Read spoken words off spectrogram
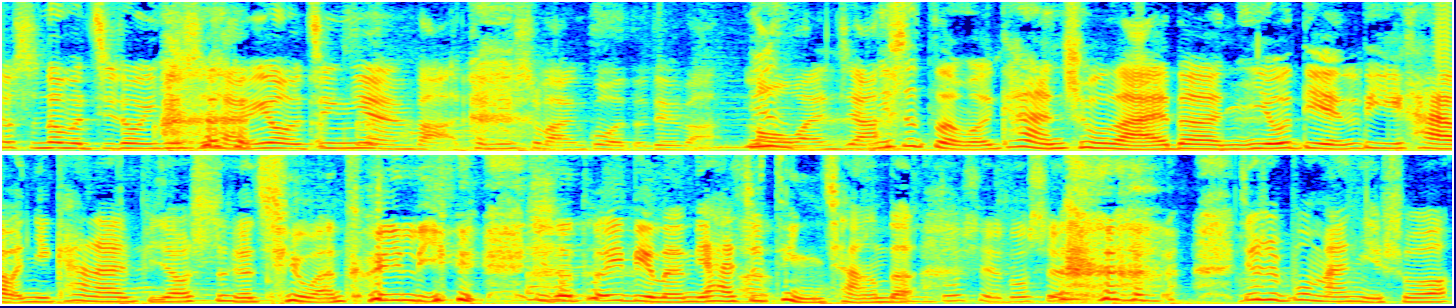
就是那么激动，一定是很有经验吧？肯定是玩过的，对吧？老玩家，你是怎么看出来的？你有点厉害，你看来比较适合去玩推理，你的推理能力还是挺强的。多谢多谢。就是不瞒你说，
